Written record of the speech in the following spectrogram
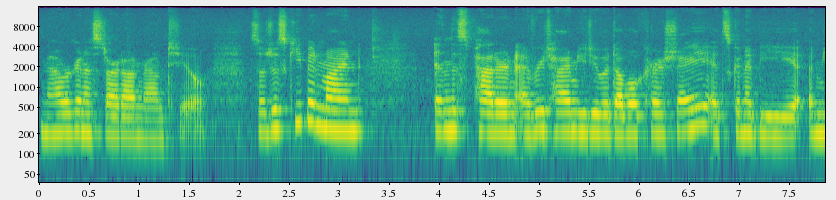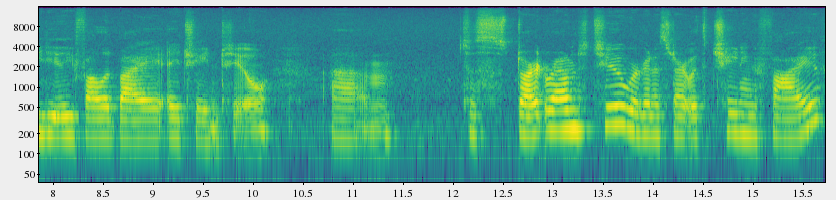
Now we're going to start on round two. So just keep in mind in this pattern, every time you do a double crochet, it's going to be immediately followed by a chain two. Um, to start round two, we're going to start with chaining five.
